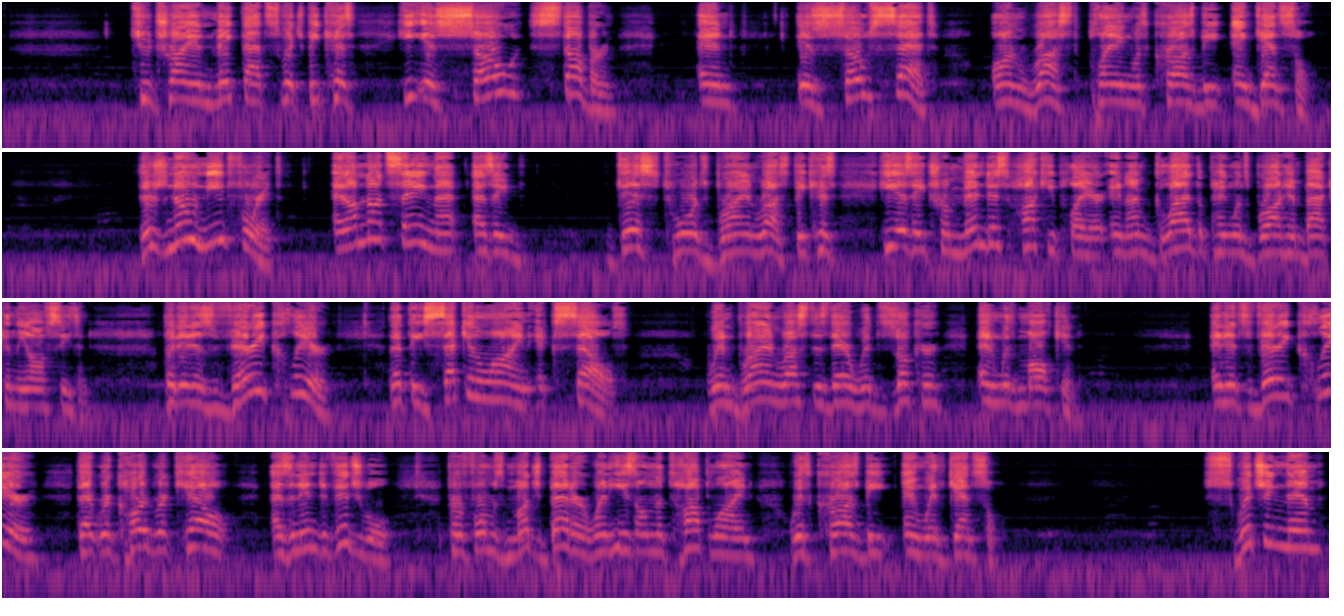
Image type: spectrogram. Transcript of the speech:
to try and make that switch because he is so stubborn and is so set on Rust playing with Crosby and Guentzel. There's no need for it. And I'm not saying that as a diss towards Bryan Rust because he is a tremendous hockey player, and I'm glad the Penguins brought him back in the offseason. But it is very clear that the second line excels when Bryan Rust is there with Zucker and with Malkin. And it's very clear that Rickard Rakell, as an individual, performs much better when he's on the top line with Crosby and with Guentzel. Switching them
